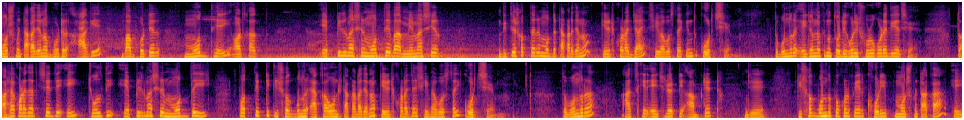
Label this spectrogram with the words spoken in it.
মরশুমে টাকা যেন ভোটের আগে বা ভোটের মধ্যেই, অর্থাৎ এপ্রিল মাসের মধ্যে বা মে মাসের দ্বিতীয় সপ্তাহের মধ্যে টাকাটা যেন ক্রেডিট করা যায়, সেই ব্যবস্থায় কিন্তু করছে। তো বন্ধুরা, এই জন্য কিন্তু তড়িঘড়ি শুরু করে দিয়েছে। তো আশা করা যাচ্ছে যে এই চলতি এপ্রিল মাসের মধ্যেই প্রত্যেকটি কৃষক বন্ধুর অ্যাকাউন্টে টাকাটা যেন ক্রেডিট করা যায়, সেই ব্যবস্থাই করছে। তো বন্ধুরা আজকের এই ছিল একটি আপডেট যে কৃষক বন্ধু প্রকল্পের খরিফ মৌসুমে টাকা এই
